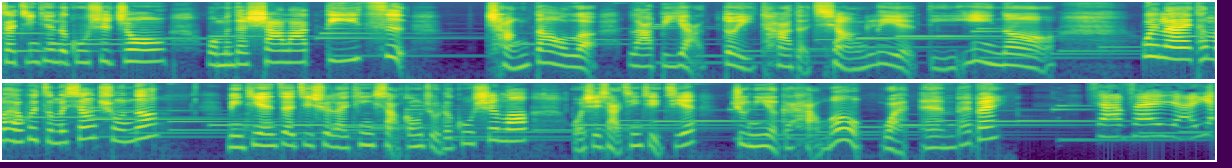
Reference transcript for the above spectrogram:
在今天的故事中，我们的莎拉第一次尝到了拉比亚对她的强烈敌意呢。未来他们还会怎么相处呢？明天再继续来听小公主的故事喽。我是小青姐姐，祝你有个好梦，晚安，拜拜。小朋友要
